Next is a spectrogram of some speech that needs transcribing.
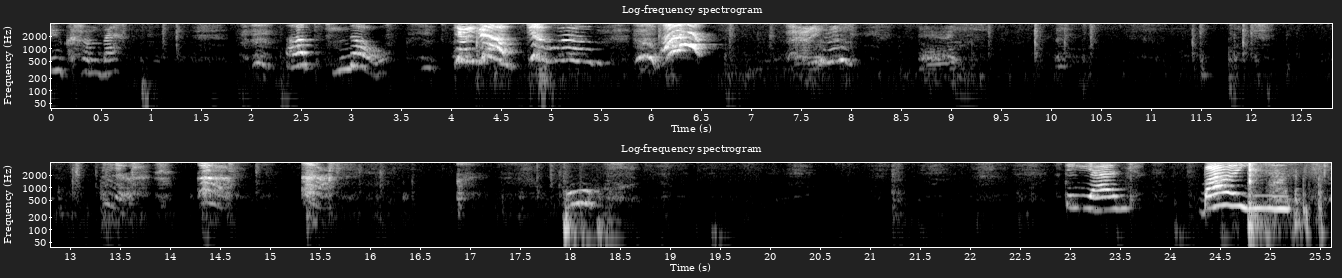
You come back. Up, no. Take it get him. Ah! The end. Bye.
